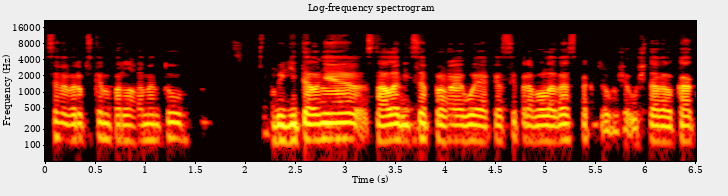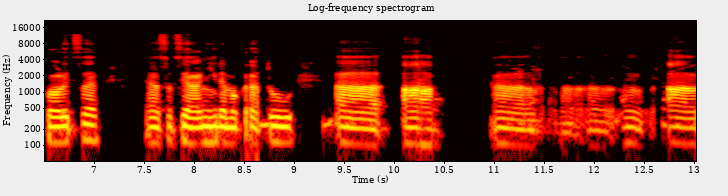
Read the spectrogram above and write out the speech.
se v Evropském parlamentu viditelně stále více projevuje jakési pravolevé spektrum, že už ta velká koalice eh, sociálních demokratů a, a, a, a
